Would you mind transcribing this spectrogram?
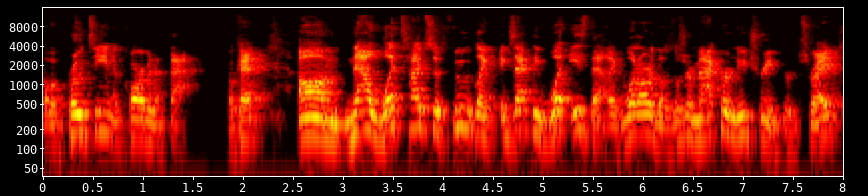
of a protein, a carb, and a fat. Okay. Um, now, what types of food, like exactly what is that? Like, what are those? Those are macronutrient groups, right?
